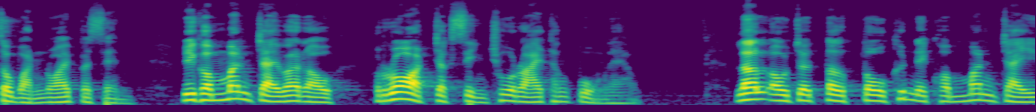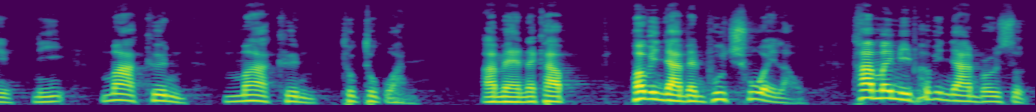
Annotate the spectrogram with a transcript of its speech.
สวรรค์ร้อยเปอร์เซ็นต์มีความมั่นใจว่าเรา รอดจากสิ่งชั่วร้ายทั้งปวงแล้ว แล้วเราจะเติบโตขึ้นในความมั่นใจนี้มากขึ้นมากขึ้นทุกๆวันอาเมนนะครับ พระวิญญาณเป็นผู้ช่วยเรา ถ้าไม่มีพระวิญญาณบริสุทธิ์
